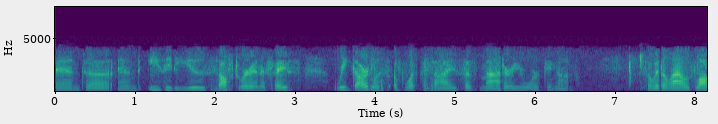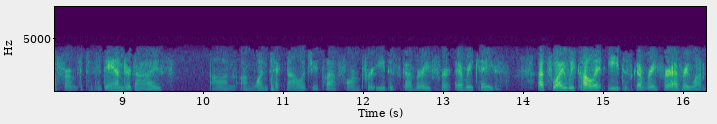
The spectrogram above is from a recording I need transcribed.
and uh, and easy to use software interface, regardless of what size of matter you're working on. So it allows law firms to standardize on on one technology platform for e-discovery for every case. That's why we call it e-discovery for everyone.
